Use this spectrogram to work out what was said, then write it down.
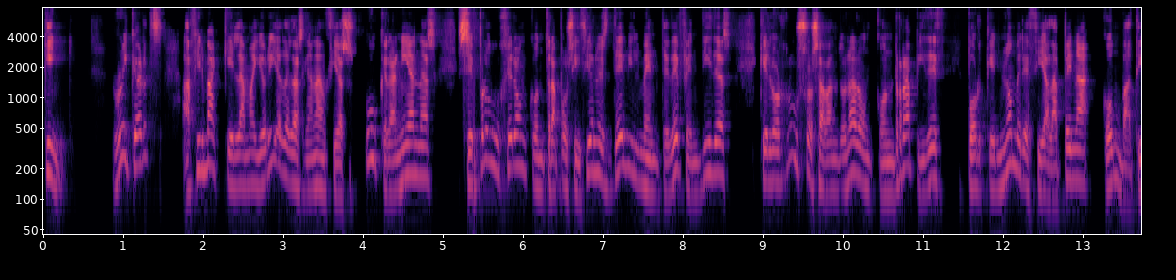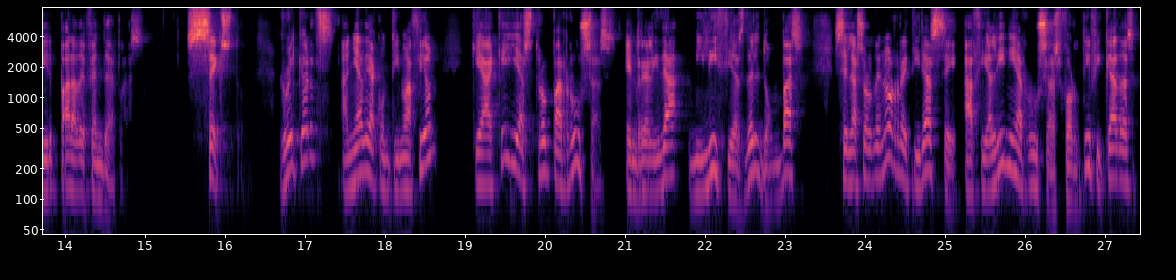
Quinto, Rickards afirma que la mayoría de las ganancias ucranianas se produjeron contra posiciones débilmente defendidas que los rusos abandonaron con rapidez porque no merecía la pena combatir para defenderlas. Sexto, Rickards añade a continuación que a aquellas tropas rusas, en realidad milicias del Donbass, se las ordenó retirarse hacia líneas rusas fortificadas,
